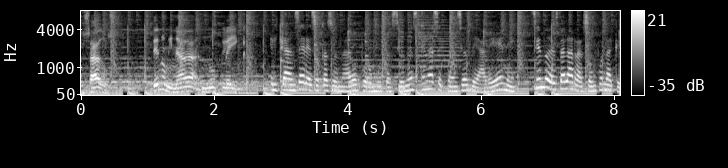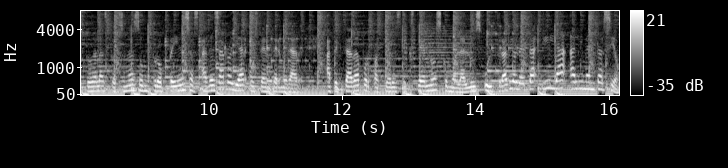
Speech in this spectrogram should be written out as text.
usados, denominada nucleica. El cáncer es ocasionado por mutaciones en las secuencias de ADN, siendo esta la razón por la que todas las personas son propensas a desarrollar esta enfermedad, afectada por factores externos como la luz ultravioleta y la alimentación.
